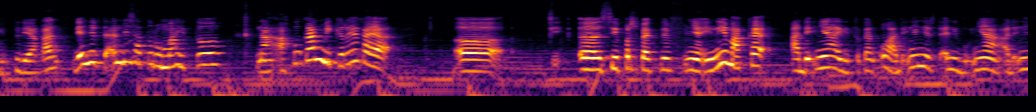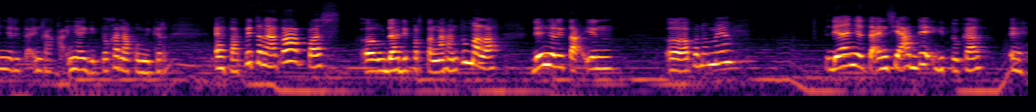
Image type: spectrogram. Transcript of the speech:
gitu dia kan. Dia nyeritain di satu rumah itu. Nah aku kan mikirnya kayak eh eh, si perspektifnya ini make adiknya gitu kan. Oh adiknya nyeritain ibunya adiknya nyeritain kakaknya gitu kan. Aku mikir eh tapi ternyata pas eh, udah di pertengahan tuh malah dia nyeritain eh, apa namanya dia nyeritain si adik gitu kan. Eh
